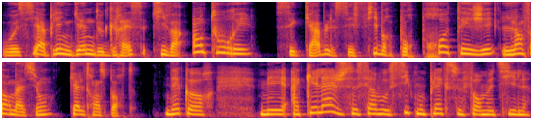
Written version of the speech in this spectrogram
ou aussi appelée une gaine de graisse, qui va entourer ces câbles, ces fibres, pour protéger l'information qu'elle transporte. D'accord. Mais à quel âge ce cerveau si complexe se forme-t-il?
